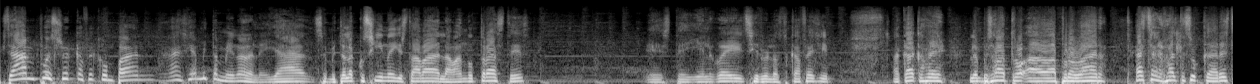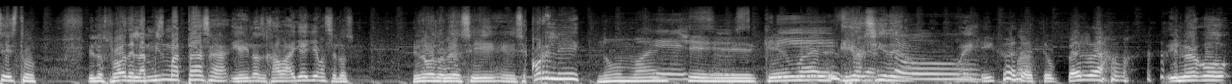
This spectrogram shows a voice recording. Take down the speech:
Dice, ah, ¿me puedes traer café con pan? Ah, sí, a mí también, órale. Ya se metió a la cocina y estaba lavando trastes. Este, y el güey sirve los cafés y acá café, lo empezaba a, tro- a- a probar. A este le falta azúcar, este esto. Y los probaba de la misma taza y ahí los dejaba, "Ah, ya llévaselos. Y uno lo ve así y dice, córrele. No manches, qué mal. Y yo así de, güey. Hijo de tu perra. Y luego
